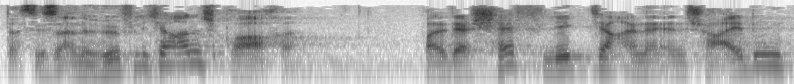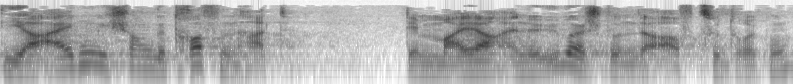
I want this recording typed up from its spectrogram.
Das ist eine höfliche Ansprache. Weil der Chef legt ja eine Entscheidung, die er eigentlich schon getroffen hat, dem Meier eine Überstunde aufzudrücken,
